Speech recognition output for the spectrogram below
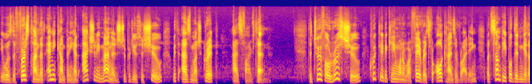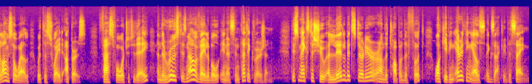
It was the first time that any company had actually managed to produce a shoe with as much grip as 510. The 2FO Roost shoe quickly became one of our favorites for all kinds of riding, but some people didn't get along so well with the suede uppers. Fast forward to today, and the Roost is now available in a synthetic version. This makes the shoe a little bit sturdier around the top of the foot, while keeping everything else exactly the same.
